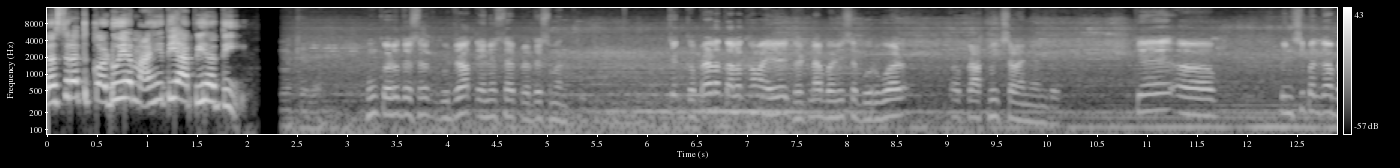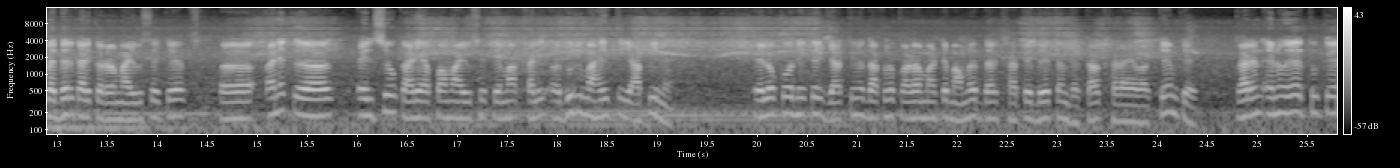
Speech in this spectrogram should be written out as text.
દશરથ કડુએ માહિતી આપી હતી. હું કડુ દશરથ, ગુજરાત એનએસઆઈ પ્રદેશ મંત્રી. જે કપરાડા તાલુકામાં એવી ઘટના બની છે બુરવડ પ્રાથમિક શાળાની અંદર. કે પ્રિન્સિપલ દ્વારા બેદરકારી કરવામાં આવ્યું છે કે અનેક એલસીઓ કાઢી આપવામાં આવ્યું છે, તેમાં ખાલી અધૂરી માહિતી આપીને એ લોકોની કંઈક જાતિનો દાખલો કાઢવા માટે મામલતદાર ખાતે બે ત્રણ ધક્કા ખડાયા કેમ કે, કારણ એનું એ હતું કે,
